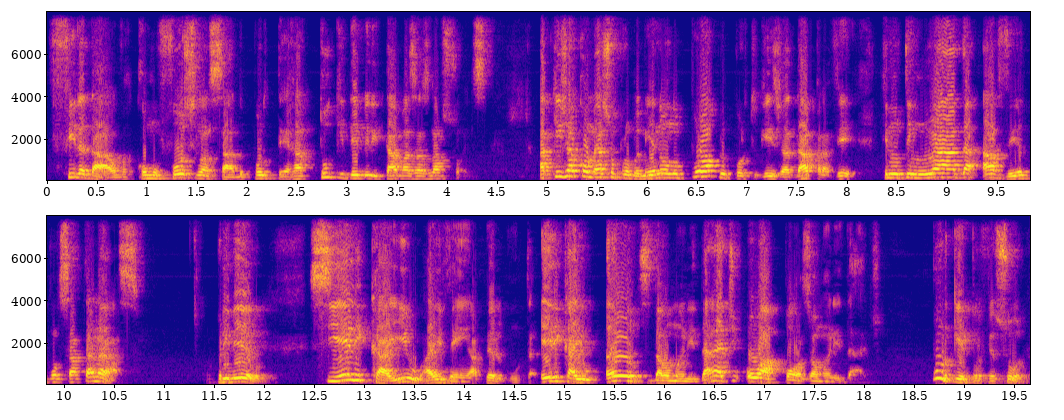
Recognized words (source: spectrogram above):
filha da alva, como foste lançado por terra, tu que debilitavas as nações. Aqui já começa um probleminha, não, no próprio português já dá para ver que não tem nada a ver com Satanás. Primeiro, se ele caiu, aí vem a pergunta: ele caiu antes da humanidade ou após a humanidade? Por quê, professor?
